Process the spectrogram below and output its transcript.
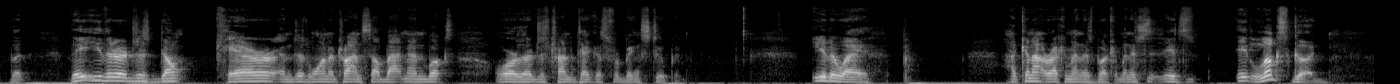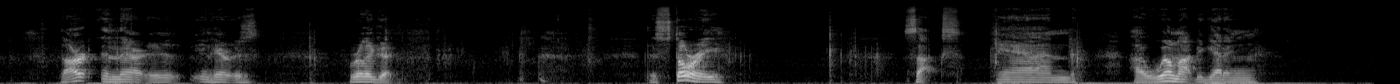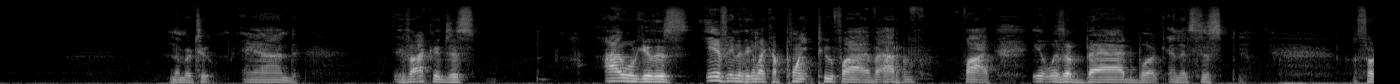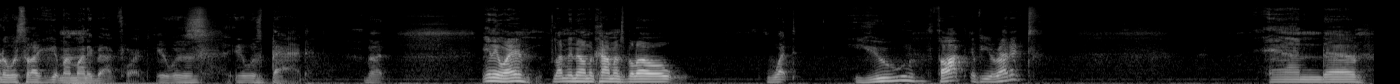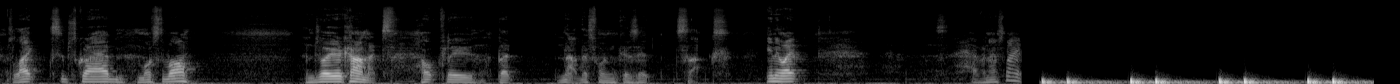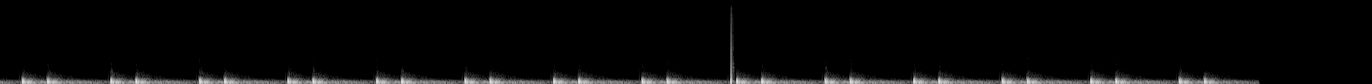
but they either just don't care and just want to try and sell Batman books, or they're just trying to take us for being stupid. Either way, I cannot recommend this book. I mean, it's it's it looks good. The art in there is, in here is really good. The story sucks. And I will not be getting number two. And if I could just, I will give this, if anything, like a 0.25 out of 5. It was a bad book, and it's just, I sort of wish that I could get my money back for it. It was, it was bad. But anyway, let me know in the comments below what you thought if you read it and uh, like, subscribe, most of all. Enjoy your comments, hopefully, but not this one because it sucks. Anyway, have a nice night.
